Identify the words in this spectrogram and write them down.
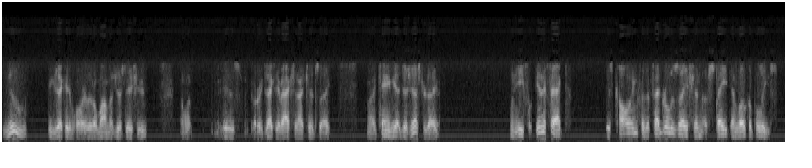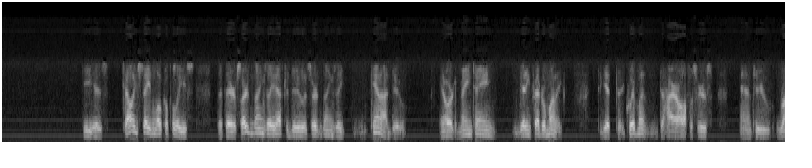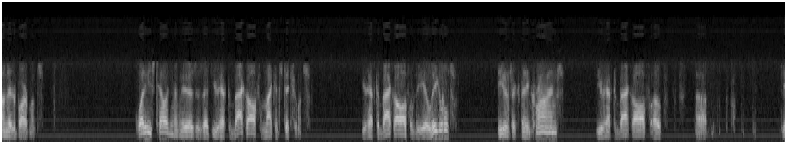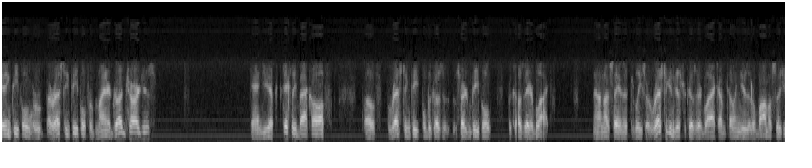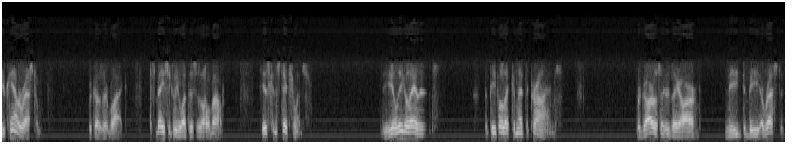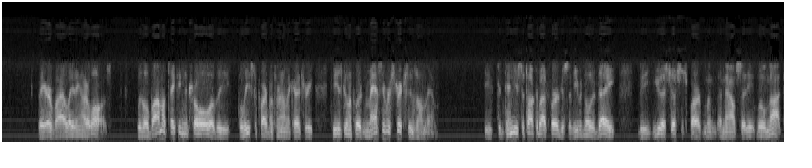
new executive order that Obama just issued is, or executive action, I should say, uh, came yet just yesterday when he, in effect, is calling for the federalization of state and local police. He is telling state and local police that there are certain things they have to do and certain things they cannot do in order to maintain getting federal money to get equipment, to hire officers, and to run their departments. What he's telling them is, is that you have to back off of my constituents. You have to back off of the illegals, even if they're committing crimes. You have to back off of uh, getting people, arresting people for minor drug charges. And you have to particularly back off of arresting people because of certain people because they are black. Now, I'm not saying that the police are arresting them just because they're black. I'm telling you that Obama says you can't arrest them because they're black. It's basically what this is all about his constituents, the illegal aliens, the people that commit the crimes, regardless of who they are, need to be arrested. They are violating our laws. With Obama taking control of the police departments around the country, he is going to put massive restrictions on them. He continues to talk about Ferguson, even though today the U.S. Justice Department announced that it will not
